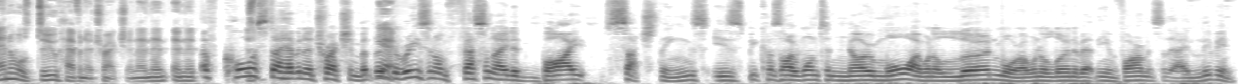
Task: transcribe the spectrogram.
animals do have an attraction, and then and Of course, they have an attraction, but the, Yeah. the reason I'm fascinated by such things is because I want to know more. I want to learn more. I want to learn about the environments that they live in.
